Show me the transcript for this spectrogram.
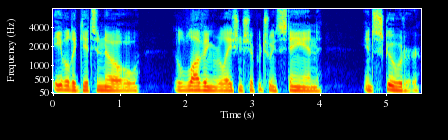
able to get to know the loving relationship between Stan and Scooter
